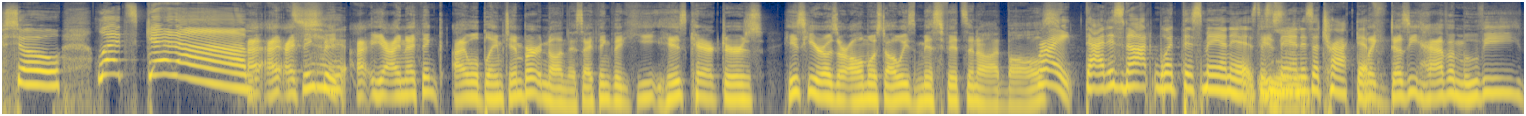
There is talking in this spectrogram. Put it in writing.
so let's get him I, I, I think that I, yeah, and I think I will blame Tim Burton on this. I think that he his characters, his heroes are almost always misfits and oddballs. right that is not what this man is this Is- man is attractive Like, does he have a movie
